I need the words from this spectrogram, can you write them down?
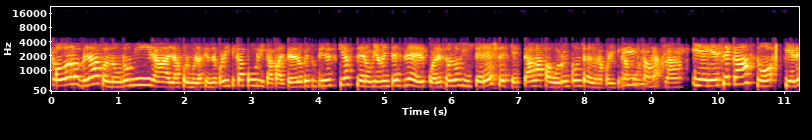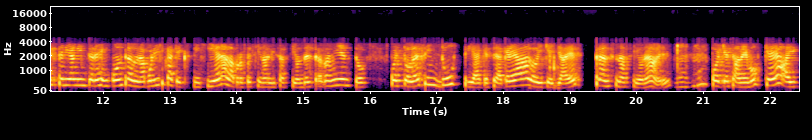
todos los, ¿verdad? Cuando uno mira la formulación de política pública, aparte de lo que tú tienes que hacer, obviamente es ver cuáles son los intereses que están a favor o en contra de una política sí, pública. Claro. Y en ese caso, quienes tenían interés en contra de una política que exigiera la profesionalización del tratamiento, pues toda esa industria que se ha creado y que ya es transnacional, porque sabemos que hay,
